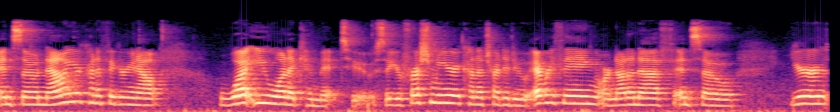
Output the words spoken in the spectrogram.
and so now you're kind of figuring out what you want to commit to. So your freshman year, kind of try to do everything or not enough, and so your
